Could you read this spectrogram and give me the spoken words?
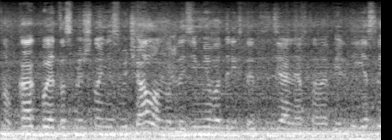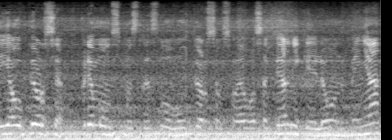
Ну, как бы это смешно не звучало, но для зимнего дрифта это идеальный автомобиль. И если я уперся, в прямом смысле слова, уперся в своего соперника или он в меня,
